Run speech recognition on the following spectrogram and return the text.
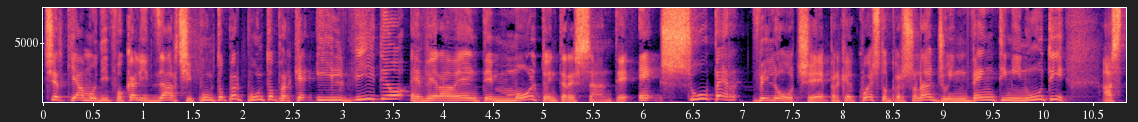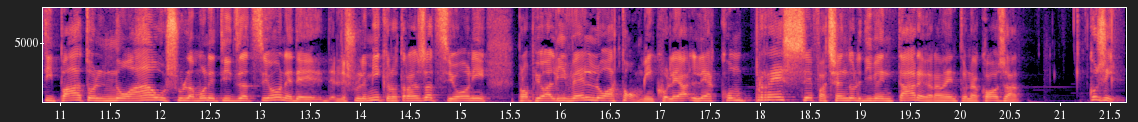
Cerchiamo di focalizzarci punto per punto perché il video è veramente molto interessante, è super veloce perché questo personaggio in 20 minuti ha stipato il know-how sulla monetizzazione de, de, sulle microtransazioni proprio a livello atomico, le ha, le ha compresse facendole diventare veramente una cosa così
